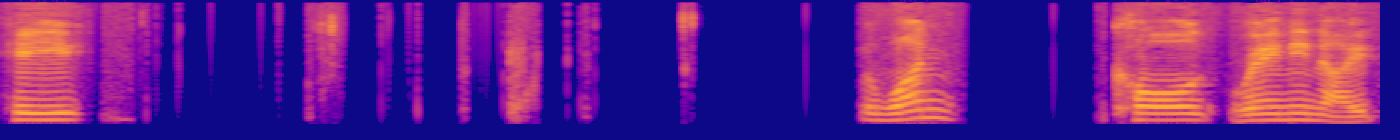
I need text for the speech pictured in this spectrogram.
he one cold rainy night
